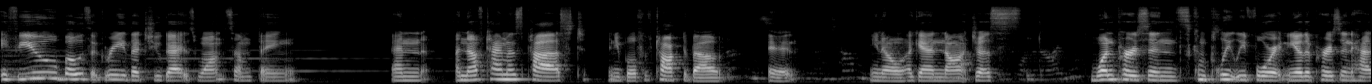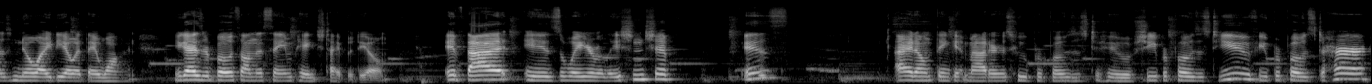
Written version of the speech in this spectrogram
If you both agree that you guys want something and enough time has passed and you both have talked about it you know again not just one person's completely for it and the other person has no idea what they want. You guys are both on the same page type of deal. If that is the way your relationship is, I don't think it matters who proposes to who. If she proposes to you, if you propose to her,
